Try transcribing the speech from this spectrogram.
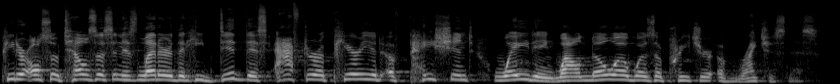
Peter also tells us in his letter that he did this after a period of patient waiting while Noah was a preacher of righteousness.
